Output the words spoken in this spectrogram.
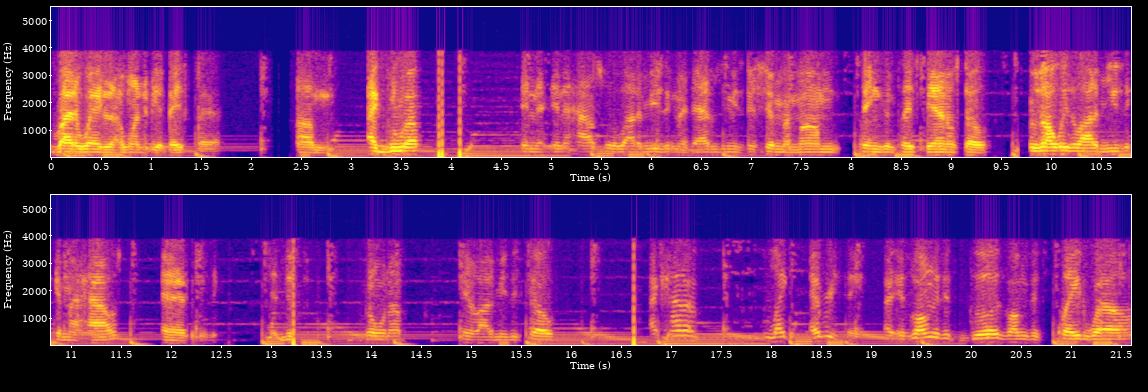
right away that I wanted to be a bass player. Um, I grew up in in a house with a lot of music. My dad was a musician. My mom sings and plays piano, so there was always a lot of music in my house. And, and just growing up hearing a lot of music, so I kind of like everything as long as it's good, as long as it's played well,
